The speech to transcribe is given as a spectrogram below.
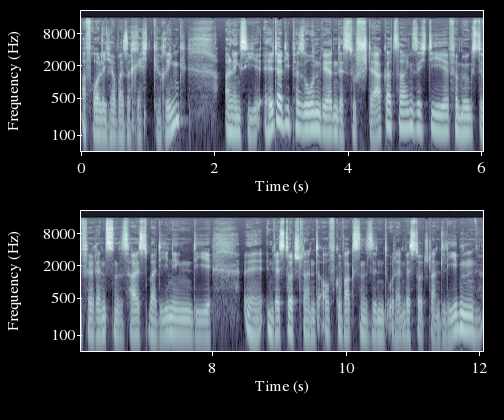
erfreulicherweise recht gering. Allerdings, je älter die Personen werden, desto stärker zeigen sich die Vermögensdifferenzen. Das heißt, bei denjenigen, die äh, in Westdeutschland aufgewachsen sind oder in Westdeutschland leben,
